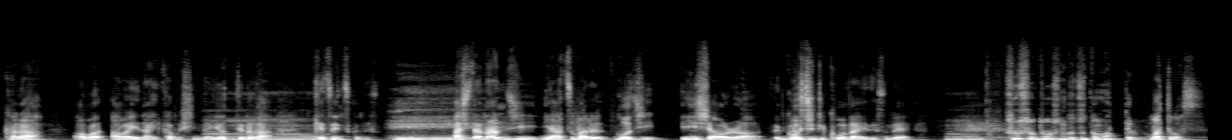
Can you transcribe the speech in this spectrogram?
から会えないかもしれないよっていうのがうん。ケツにつくんです。明日何時に集まる？5時。インシャアラー。5時に来ないですね。うん。そうするとどうするの？ずっと待ってるの？待ってます。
